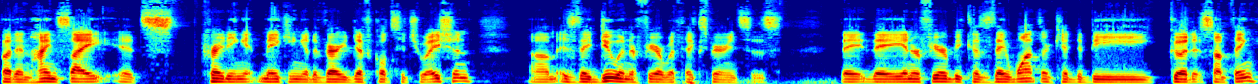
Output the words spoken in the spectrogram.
but in hindsight, it's creating it, making it a very difficult situation, um, is they do interfere with experiences. They, they interfere because they want their kid to be good at something.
